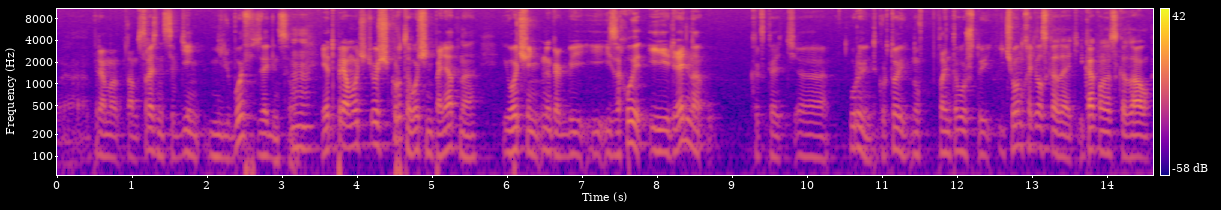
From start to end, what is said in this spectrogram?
э, прямо там с разницей в день «Не любовь» Звягинцева, Мгм. и это прям очень, очень круто, очень понятно и очень, ну, как бы и, и заходит, и реально, как сказать, э, уровень-то крутой, ну, в плане того, что и, и чего он хотел сказать, и как он это сказал,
